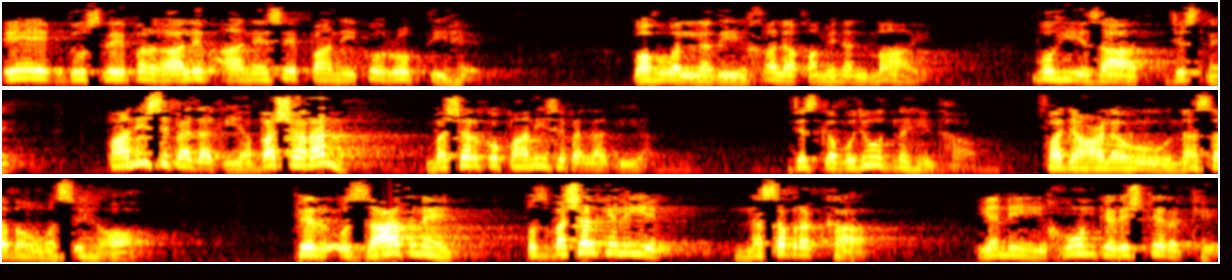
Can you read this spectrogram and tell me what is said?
ایک دوسرے پر غالب آنے سے پانی کو روکتی ہے۔ وہ الدی خلق من الماء۔ وہی ذات جس نے پانی سے پیدا کیا، بشرن، بشر کو پانی سے پیدا کیا، جس کا وجود نہیں تھا۔ فجا نصب و پھر اس ذات نے اس بشر کے لیے نصب رکھا یعنی خون کے رشتے رکھے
